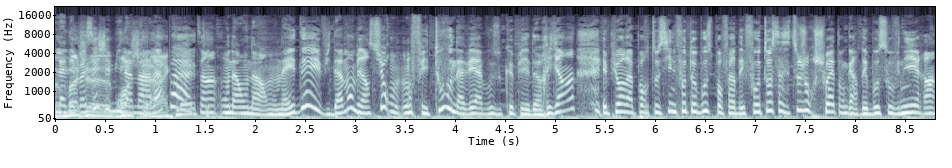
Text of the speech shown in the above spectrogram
l'année moi, passée j'ai mis la branche main à la la pâte. hein. On a, on a, on a aidé évidemment, bien sûr. On, on fait tout. Vous n'avez à vous occuper de rien. Et puis on apporte aussi une photobooth pour faire des photos. Ça c'est toujours chouette. On garde des beaux souvenirs. hein.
